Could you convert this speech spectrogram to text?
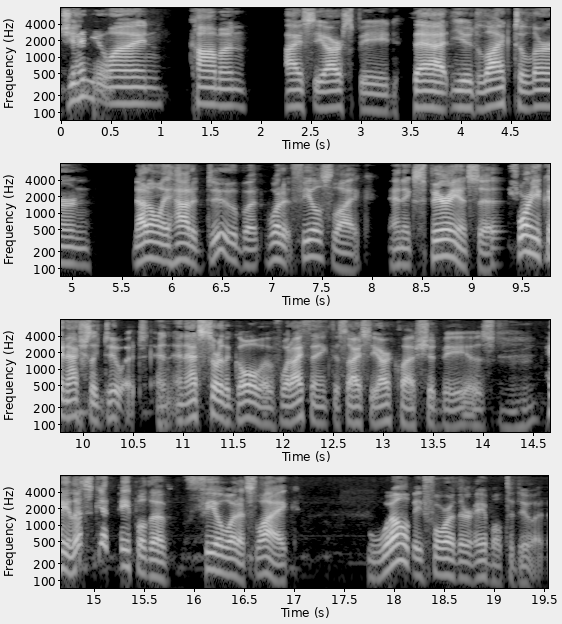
genuine, common ICR speed that you'd like to learn not only how to do, but what it feels like and experience it before you can actually do it. And, and that's sort of the goal of what I think this ICR class should be is, mm-hmm. hey, let's get people to feel what it's like well before they're able to do it.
